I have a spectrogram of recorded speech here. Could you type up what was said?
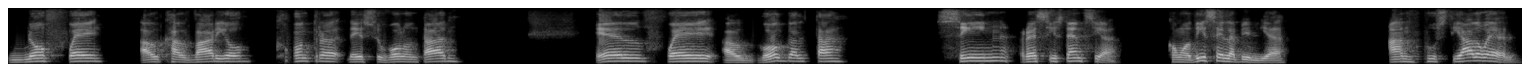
no fue al Calvario contra de su voluntad. Él fue al Golgotha sin resistencia, como dice la Biblia, angustiado él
